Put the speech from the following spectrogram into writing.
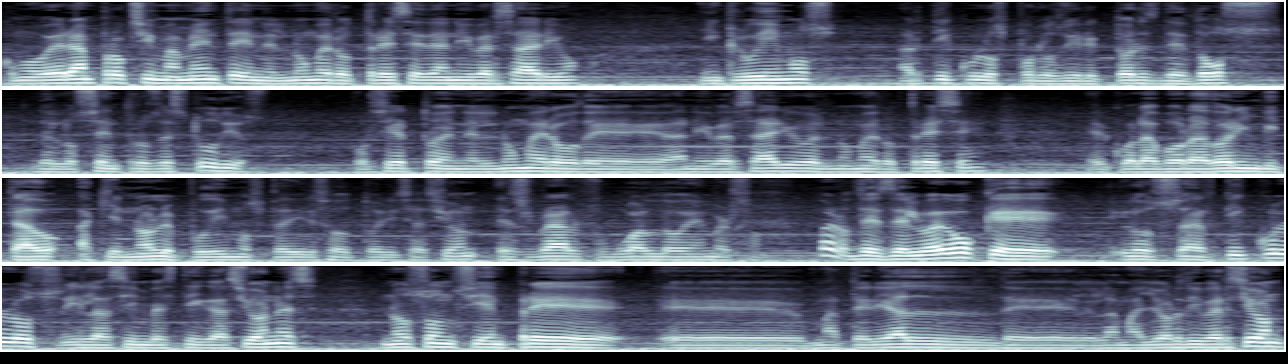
Como verán próximamente en el número 13 de aniversario, incluimos artículos por los directores de dos de los centros de estudios. Por cierto, en el número de aniversario, el número 13, el colaborador invitado a quien no le pudimos pedir su autorización es Ralph Waldo Emerson. Bueno, desde luego que los artículos y las investigaciones no son siempre eh, material de la mayor diversión.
